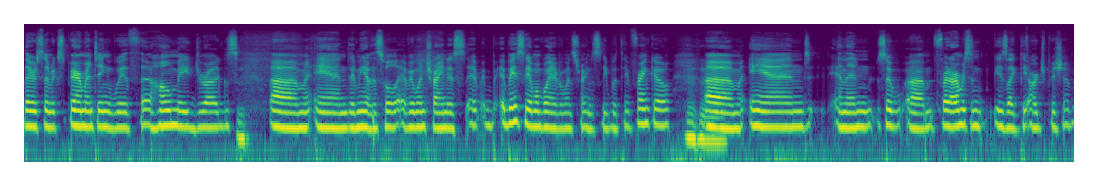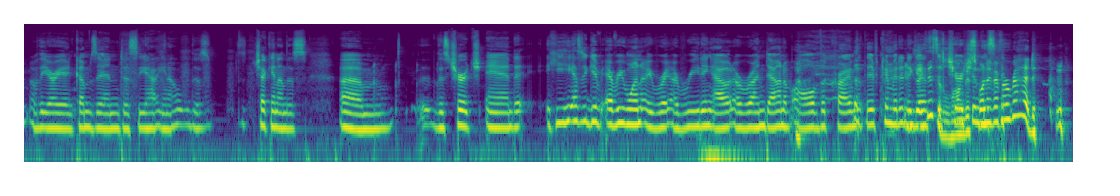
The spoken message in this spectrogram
There's some experimenting with uh, homemade drugs, um, and then we have this whole everyone trying to basically at one point everyone's trying to sleep with Dave Franco, Mhm. um, and and then so um, Fred Armisen is like the archbishop of the area and comes in to see how you know this check in on this um, this church and he has to give everyone a, re- a reading out a rundown of all of the crimes that they've committed He's like, against this the is the church longest one I've ever read.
